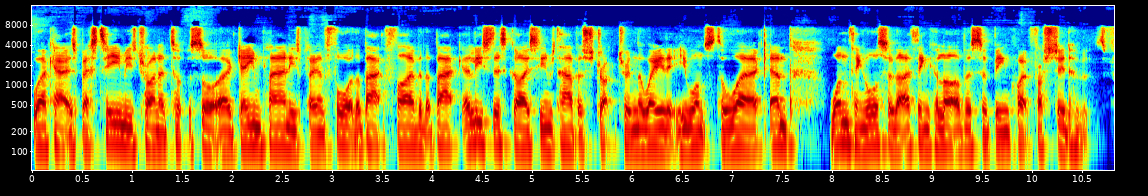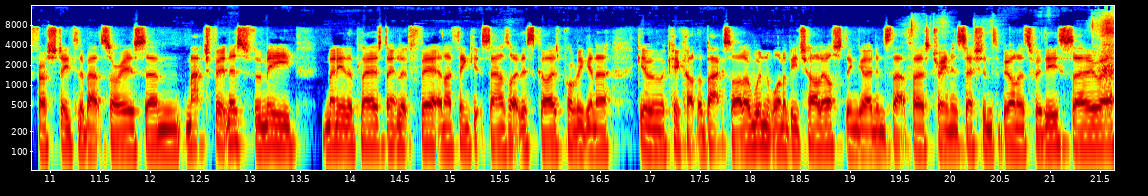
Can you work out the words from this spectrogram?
work out his best team. He's trying to t- sort of game plan. He's playing four at the back, five at the back. At least this guy seems to have a structure in the way that he wants to work. Um, one thing also that I think a lot of us have been quite frustrated frustrated about, sorry, is um, match fitness. For me, many of the players don't look fit, and I think it sounds like this guy is probably going to give him a kick up the backside. I wouldn't want to be Charlie Austin going into that first training session, to be honest with you. So, uh,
